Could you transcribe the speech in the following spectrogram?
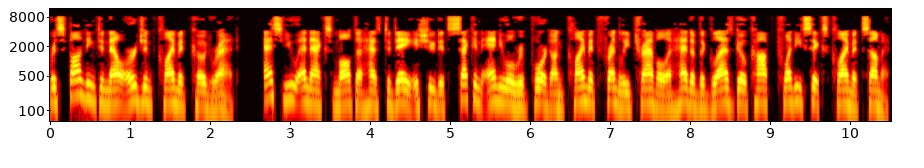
Responding to now urgent climate code red. SUNX Malta has today issued its second annual report on climate-friendly travel ahead of the Glasgow COP26 climate summit.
